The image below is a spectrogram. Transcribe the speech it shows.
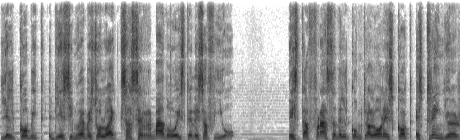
y el COVID-19 solo ha exacerbado este desafío. Esta frase del Contralor Scott Stringer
